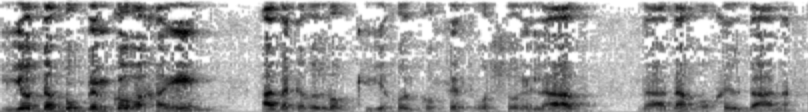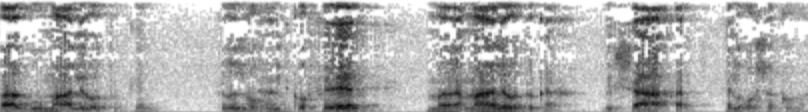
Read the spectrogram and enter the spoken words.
להיות דבוק במקור החיים, אז הקדוש ברוך הוא כביכול כופף ראשו אליו, והאדם אוחז בענפיו והוא מעלה אותו, כן? הקדוש ברוך הוא מתכופף, מעלה אותו ככה, בשעה אחת אל ראש הקומה.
